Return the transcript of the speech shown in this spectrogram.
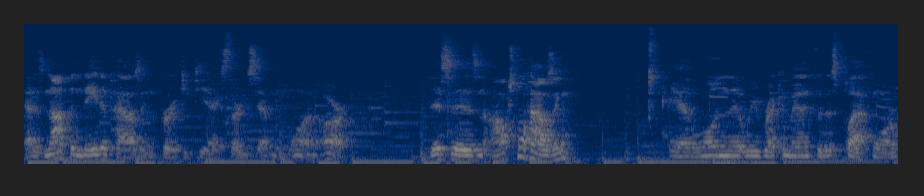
That is not the native housing for a GTX 3071R. This is an optional housing and one that we recommend for this platform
